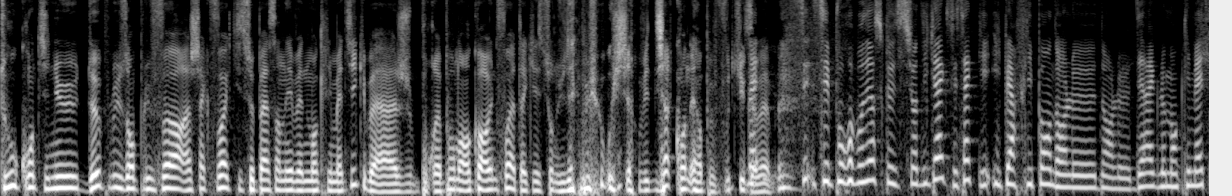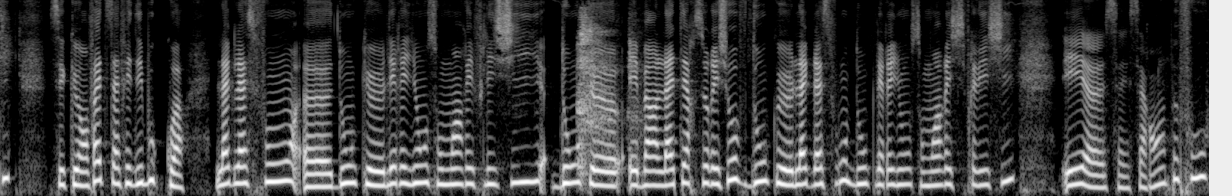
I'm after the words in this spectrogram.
tout continue de plus en plus fort à chaque fois qu'il se passe un événement climatique, bah, je, pour répondre encore une fois à ta question du début, oui, j'ai envie de dire qu'on est un peu foutu quand Bah, même. c'est pour rebondir ce que, sur Digac, c'est ça qui est hyper flippant dans le, dans le dérèglement climatique, c'est qu'en fait ça fait des boucles quoi. La glace fond, euh, donc euh, les rayons sont moins réfléchis, donc euh, eh ben, la Terre se réchauffe, donc la glace fond, donc les rayons sont moins réfléchis, et euh, ça, ça rend un peu fou.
